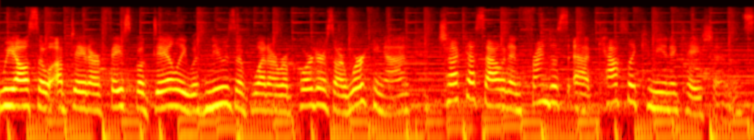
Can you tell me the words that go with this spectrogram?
We also update our Facebook daily with news of what our reporters are working on. Check us out and friend us at Catholic Communications.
